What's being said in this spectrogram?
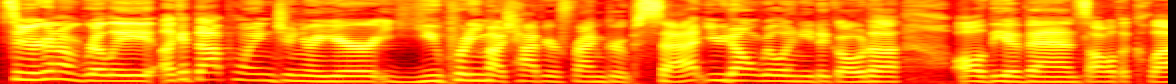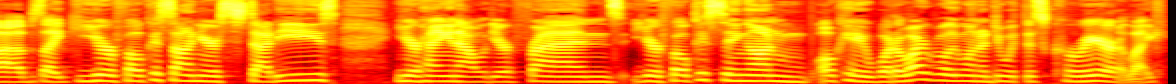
So you're going to really, like at that point in junior year, you pretty much have your friend group set. You don't really need to go to all the events, all the clubs. Like you're focused on your studies, you're hanging out with your friends, you're focusing on, okay, what do I really want to do with this career? Like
